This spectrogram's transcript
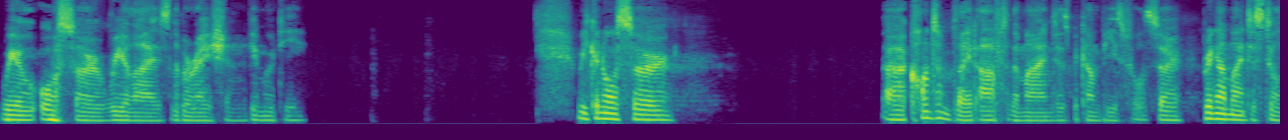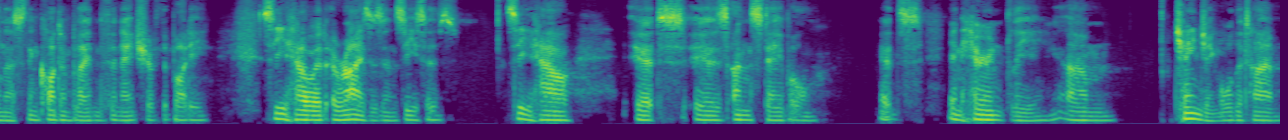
we'll also realize liberation, vimutti. We can also uh, contemplate after the mind has become peaceful. So bring our mind to stillness, then contemplate into the nature of the body. See how it arises and ceases. See how it is unstable. It's inherently um, changing all the time.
